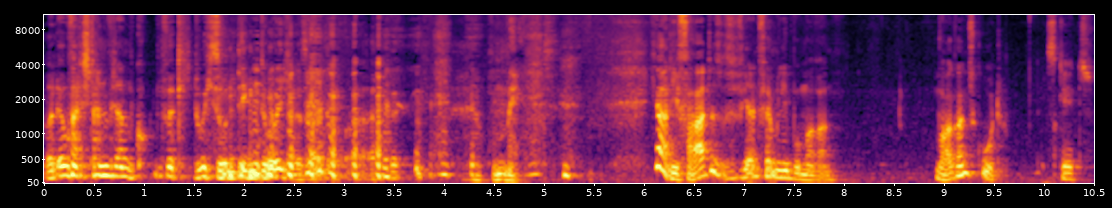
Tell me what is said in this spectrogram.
Und irgendwann standen wir dann und guckten wirklich durch so ein Ding durch. Das war, äh, Moment. Ja, die Fahrt ist wie ein Family Bumerang. War ganz gut. Es geht.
